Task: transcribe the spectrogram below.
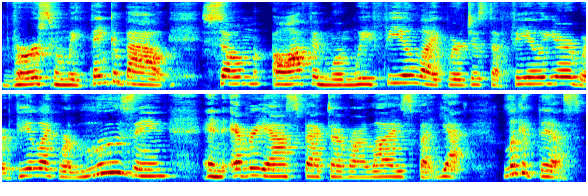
verse when we think about so often when we feel like we're just a failure, we feel like we're losing in every aspect of our lives, but yet look at this.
